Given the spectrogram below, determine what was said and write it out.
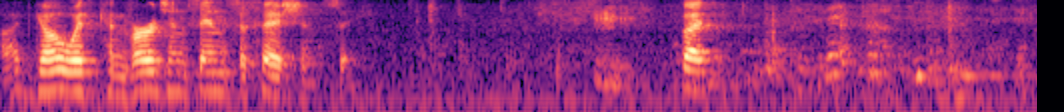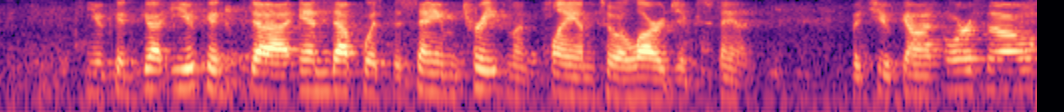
I'd go with convergence insufficiency. But you could go, you could uh, end up with the same treatment plan to a large extent. But you've got ortho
